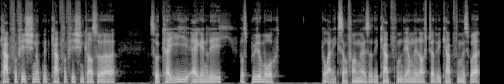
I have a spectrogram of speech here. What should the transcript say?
Karpfenfischen und mit Karpfenfischen kann so eine, so eine KI eigentlich, was Bilder macht, gar nichts anfangen. Also die Karpfen, die haben nicht ausgeschaut wie Karpfen. Es war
